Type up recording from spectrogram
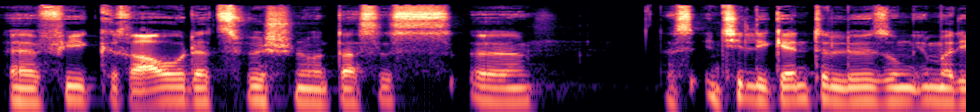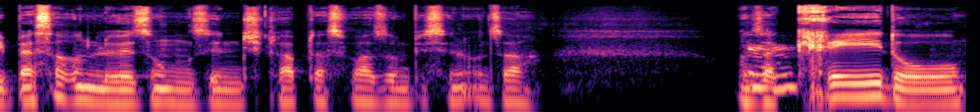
äh, viel Grau dazwischen und dass es äh, dass intelligente Lösungen immer die besseren Lösungen sind. Ich glaube, das war so ein bisschen unser unser Mhm. Credo.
